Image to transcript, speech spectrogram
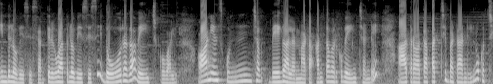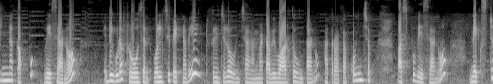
ఇందులో వేసేసాను. తిరుగుబాతలో వేసేసి దోరగా వేయించుకోవాలి. ఆనియన్స్ కొంచెం వేగాలన్నమాట. అంతవరకు వేయించండి. ఆ తర్వాత పచ్చి బఠానీలను ఒక చిన్న కప్పు వేశాను. ఇది కూడా ఫ్రోజన్ ఒలిచి పెట్టినవి ఫ్రిడ్జ్లో ఉంచాను అనమాట అవి వాడుతూ ఉంటాను. ఆ తర్వాత కొంచెం పసుపు వేశాను. నెక్స్ట్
